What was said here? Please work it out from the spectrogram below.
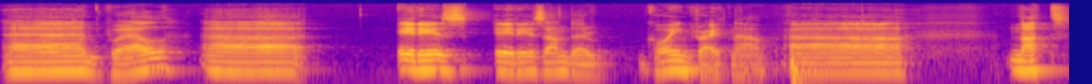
And well, it is it is undergoing right now. Uh, not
